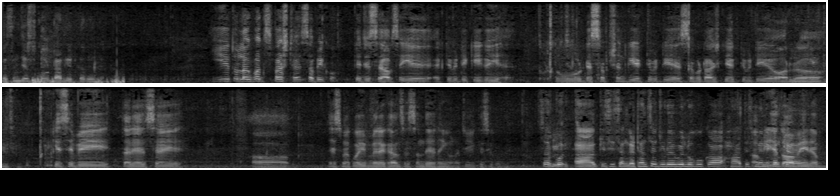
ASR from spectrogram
पैसेंजर्स को टारगेट कर रहे थे ये तो लगभग स्पष्ट है सभी को कि जिस हिसाब से ये एक्टिविटी की गई है तो डिस्ट्रप्शन की एक्टिविटी है सबोटाज की एक्टिविटी है और किसी भी तरह से इसमें कोई मेरे ख्याल से संदेह नहीं होना चाहिए किसी को भी। सर कोई अ, किसी संगठन से जुड़े हुए लोगों का हाथ इसमें निकल तो अभी जब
